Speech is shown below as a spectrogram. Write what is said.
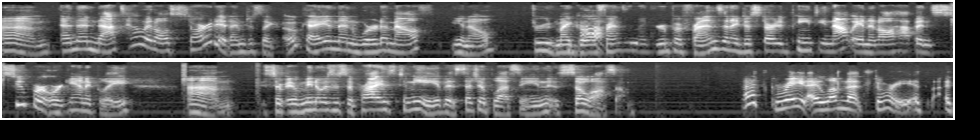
Um, and then that's how it all started. I'm just like, okay, and then word of mouth, you know, through my girlfriends and my group of friends, and I just started painting that way, and it all happened super organically. Um, so I mean, it was a surprise to me, but such a blessing. It's so awesome. That's great. I love that story. It's, I,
